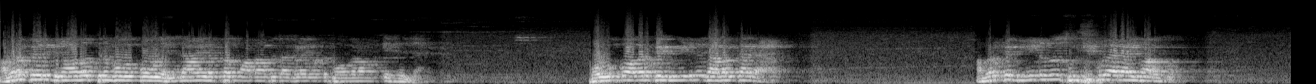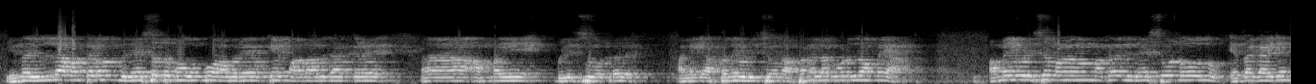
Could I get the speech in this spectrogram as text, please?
അവരൊക്കെ ഒരു വിനോദത്തിന് പോകുമ്പോൾ എല്ലായിടത്തും മാതാപിതാക്കളെ കൊണ്ട് പോകണം എന്നില്ല. പോകുമ്പോൾ അവർക്ക് വീടിന് കാവൽക്കാരാണ്. അവർക്ക് വീടിന് സൂക്ഷിപ്പുകാരായി മാറുന്നു. ഇന്ന് എല്ലാ മക്കളും വിദേശത്ത് പോകുമ്പോൾ അവരെയൊക്കെ മാതാപിതാക്കളെ അമ്മയെ വിളിച്ചുകൊണ്ട് അല്ലെങ്കിൽ അപ്പനെ വിളിച്ചുകൊണ്ട് അപ്പനല്ല കൂടുതലും അമ്മയാണ് അമ്മയെ വിളിച്ച് മക്കളെ വിദേശത്ത് കൊണ്ടുപോകുന്നു. എന്താ കാര്യം?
